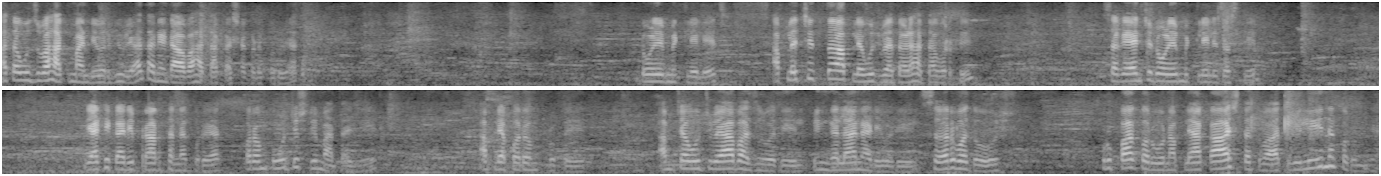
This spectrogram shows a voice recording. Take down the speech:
आता उजवा हात मांडीवर घेऊयात आणि डावा हात आकाशाकडे करूयात. डोळे मिटलेलेच. आपलं चित्त आपल्या उजव्या तळ हातावरती. सगळ्यांचे डोळे मिटलेलेच असतील. या ठिकाणी प्रार्थना करूयात. परमपूज्य श्री माताजी आपल्या परमकृपेत आमच्या उजव्या बाजूवरील पिंगला नाडीवरील सर्व दोष कृपा करून आपल्या आकाश तत्वात विलीन करून घ्या.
